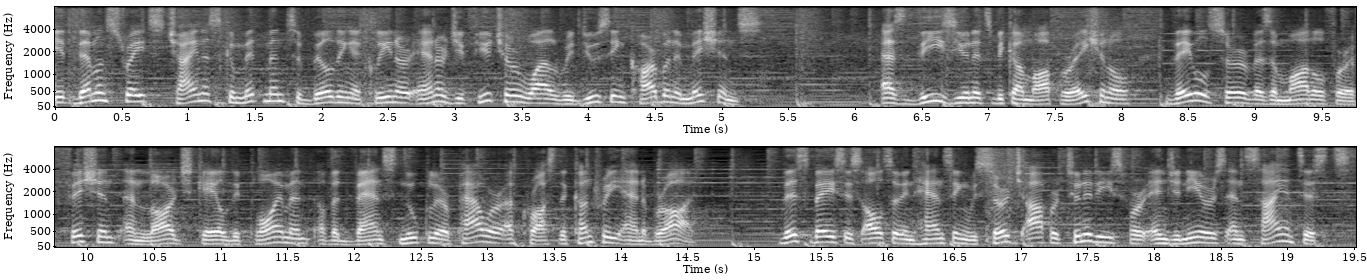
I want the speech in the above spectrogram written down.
It demonstrates China's commitment to building a cleaner energy future while reducing carbon emissions. As these units become operational, they will serve as a model for efficient and large-scale deployment of advanced nuclear power across the country and abroad. This base is also enhancing research opportunities for engineers and scientists,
